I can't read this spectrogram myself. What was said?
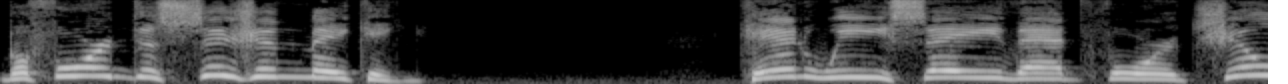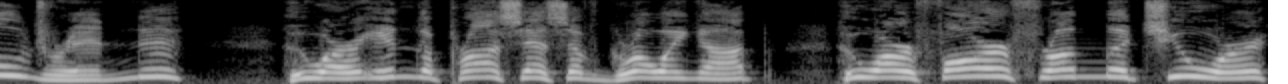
before decision making. Can we say that for children who are in the process of growing up, who are far from mature,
